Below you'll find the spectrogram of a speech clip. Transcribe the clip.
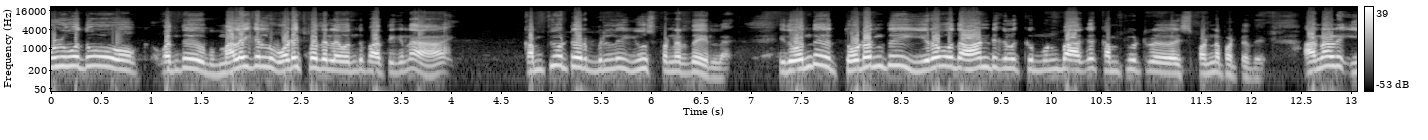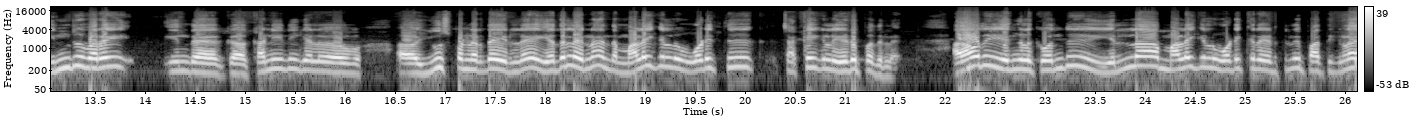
முழுவதும் வந்து மலைகள் உடைப்பதில் வந்து பார்த்தீங்கன்னா கம்ப்யூட்டர் பில்லு யூஸ் பண்ணுறதே இல்லை. இது வந்து தொடர்ந்து இருபது ஆண்டுகளுக்கு முன்பாக கம்ப்யூட்டரைஸ் பண்ணப்பட்டது. ஆனால் இன்று வரை இந்த க கணினிகள் யூஸ் பண்ணுறதே இல்லை. எதில்னா இந்த மலைகள் உடைத்து சக்கைகளை எடுப்பதில்லை. அதாவது எங்களுக்கு வந்து எல்லா மலைகள் உடைக்கிற இடத்துலையும் பார்த்தீங்கன்னா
